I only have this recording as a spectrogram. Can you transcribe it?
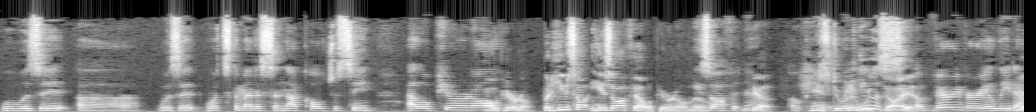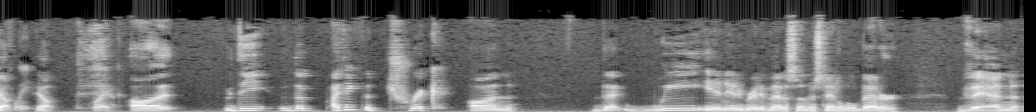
what was it, uh, was it, what's the medicine? Not colchicine, allopurinol. Allopurinol. But he's off, he's off allopurinol now. He's off it now. Yeah. Okay. He's doing But it he with was diet. a very, very elite yeah. athlete. Yeah. Like, Uh, the the I think the trick on that we in integrative medicine understand a little better than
